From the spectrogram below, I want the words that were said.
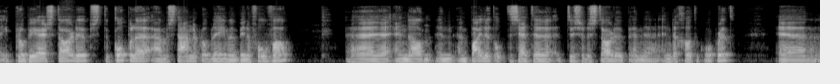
ik probeer startups te koppelen aan bestaande problemen binnen Volvo. Uh, en dan een, een pilot op te zetten tussen de start-up en de, en de grote corporate. Uh,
